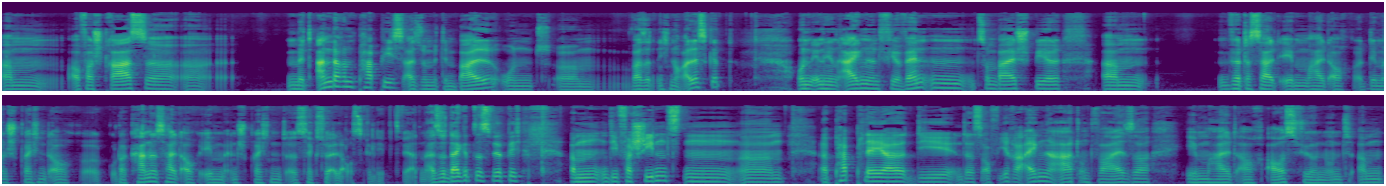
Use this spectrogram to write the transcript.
ähm, auf der Straße äh, mit anderen Puppies, also mit dem Ball und ähm, was es nicht noch alles gibt. Und in den eigenen vier Wänden zum Beispiel ähm, wird das halt eben halt auch dementsprechend auch äh, oder kann es halt auch eben entsprechend äh, sexuell ausgelebt werden. Also da gibt es wirklich ähm, die verschiedensten ähm, äh, Pub-Player, die das auf ihre eigene Art und Weise eben halt auch ausführen. Und ähm,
